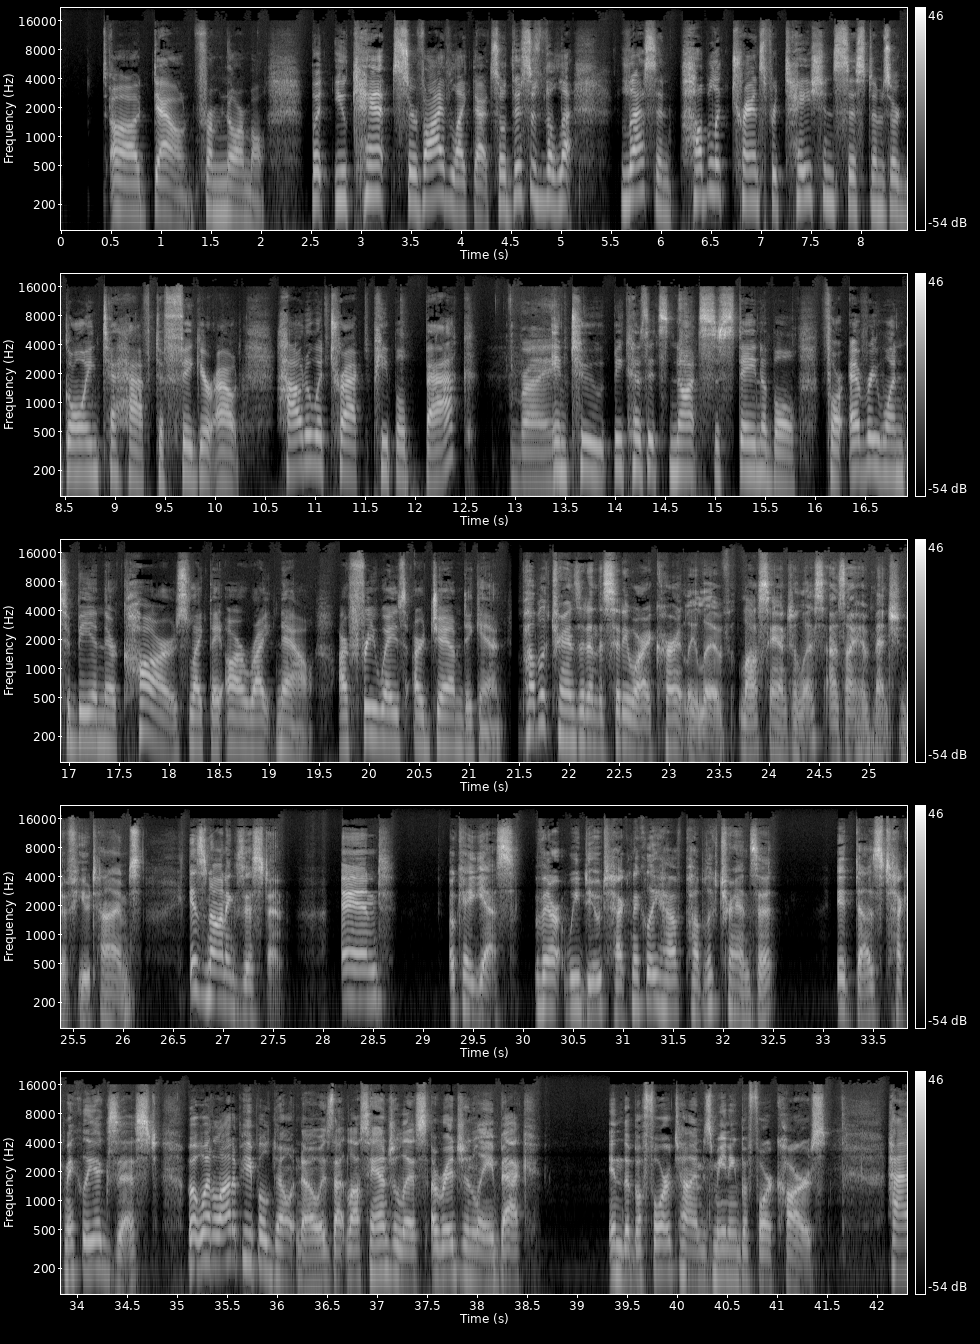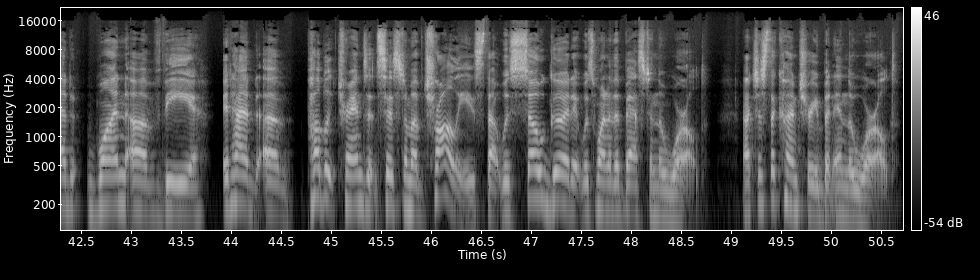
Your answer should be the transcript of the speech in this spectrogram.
uh, down from normal. But you can't survive like that. So this is the le- lesson. Public transportation systems are going to have to figure out how to attract people back Right. into because it's not sustainable for everyone to be in their cars like they are right now. Our freeways are jammed again. Public transit in the city where I currently live, Los Angeles, as I have mentioned a few times, is non-existent. And okay, yes, there we do technically have public transit. It does technically exist, but what a lot of people don't know is that Los Angeles originally back in the before times, meaning before cars, had one of the it had a public transit system of trolleys that was so good it was one of the best in the world. Not just the country, but in the world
